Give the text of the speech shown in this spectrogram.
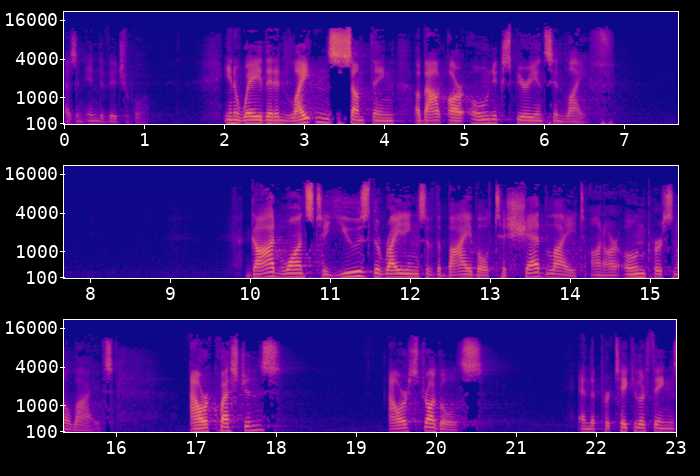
as an individual in a way that enlightens something about our own experience in life God wants to use the writings of the Bible to shed light on our own personal lives, our questions, our struggles, and the particular things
